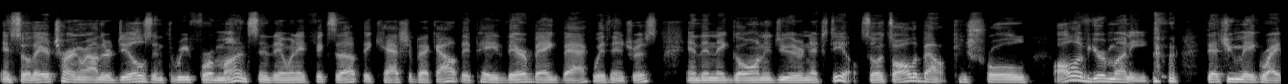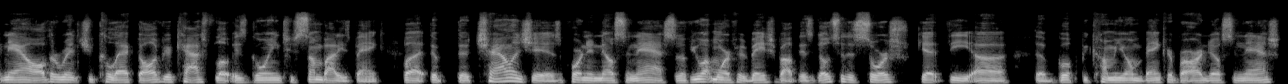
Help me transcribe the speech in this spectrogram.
And so they're turning around their deals in three, four months. And then when they fix it up, they cash it back out. They pay their bank back with interest, and then they go on and do their next deal. So it's all about control. All of your money that you make right now, all the rent you collect, all of your cash flow is going to somebody's bank. But the, the challenge is, according to Nelson Nash, so if you want more information about this, go to the source, get the uh, the book Becoming Your Own Banker by R. Nelson Nash.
